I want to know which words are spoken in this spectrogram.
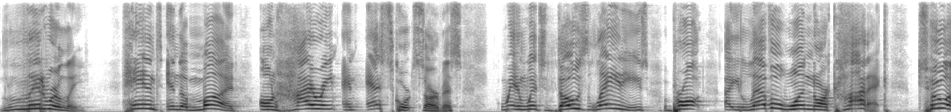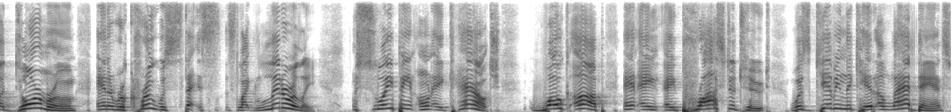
literally hands in the mud on hiring an escort service in which those ladies brought a level one narcotic to a dorm room and a recruit was st- like literally sleeping on a couch woke up and a, a prostitute was giving the kid a lap dance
